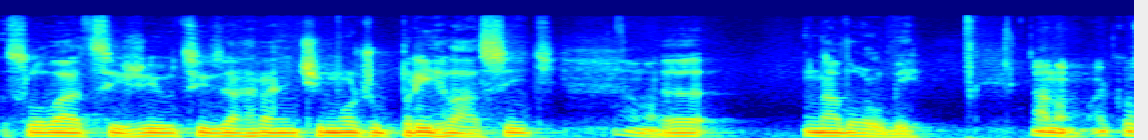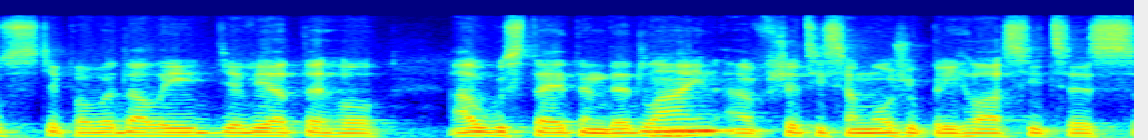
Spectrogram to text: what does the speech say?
Slováci žijúci v zahraničí môžu prihlásiť ano. E, na voľby. Áno, ako ste povedali, 9. augusta je ten deadline a všetci sa môžu prihlásiť cez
